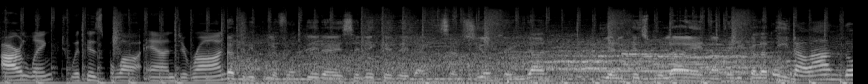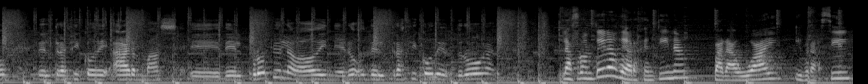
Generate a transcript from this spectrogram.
are linked with Hezbollah and Iran. La Triple Frontera es el eje de la inserción de Irán y el Hezbollah en América Latina. Contrabando, del tráfico de armas, eh, del propio lavado de dinero, del tráfico de drogas. Las fronteras de Argentina, Paraguay y Brasil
